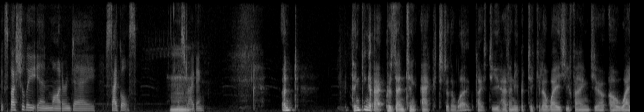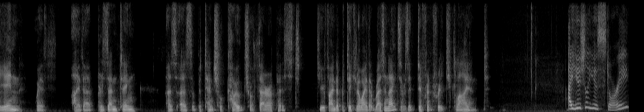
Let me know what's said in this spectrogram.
especially in modern day cycles mm. of striving. And thinking about presenting ACT to the workplace, do you have any particular ways you found your way in with either presenting as, as a potential coach or therapist? Do you find a particular way that resonates or is it different for each client? I usually use story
